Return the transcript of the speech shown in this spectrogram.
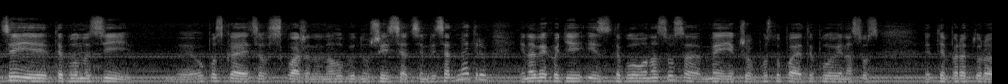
Цей теплоносій е, опускається в скважину на глибину 60-70 метрів, і на виході із теплового насоса, ми, якщо поступає тепловий насос, е, температура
